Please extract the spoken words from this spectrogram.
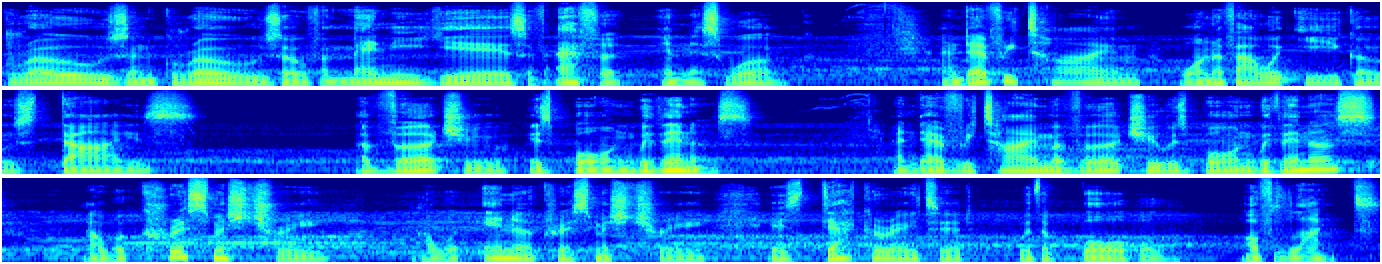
grows and grows over many years of effort in this work. And every time one of our egos dies, a virtue is born within us. And every time a virtue is born within us, our Christmas tree our inner Christmas tree is decorated with a bauble of light.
